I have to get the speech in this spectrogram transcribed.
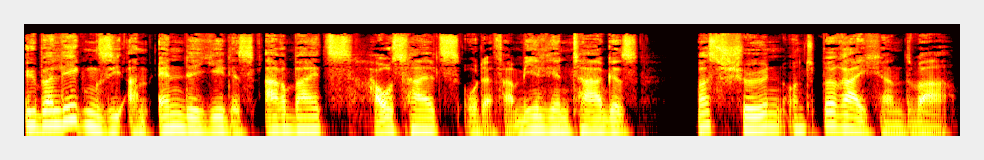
Überlegen Sie am Ende jedes Arbeits-, Haushalts- oder Familientages, was schön und bereichernd war.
